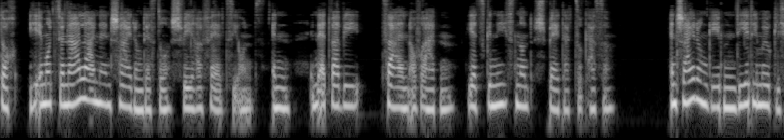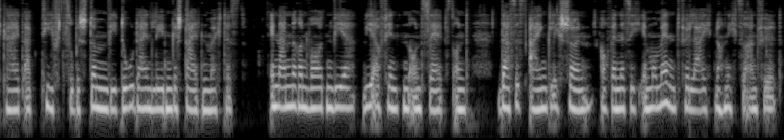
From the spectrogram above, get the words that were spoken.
Doch je emotionaler eine Entscheidung, desto schwerer fällt sie uns. In, in etwa wie Zahlen auf Raten, jetzt genießen und später zur Kasse. Entscheidungen geben dir die Möglichkeit, aktiv zu bestimmen, wie du dein Leben gestalten möchtest. In anderen Worten, wir, wir erfinden uns selbst und das ist eigentlich schön, auch wenn es sich im Moment vielleicht noch nicht so anfühlt.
